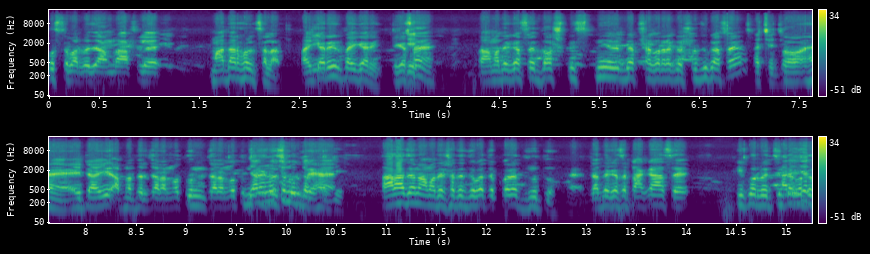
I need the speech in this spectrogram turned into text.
বুঝতে পারবে যে আমরা আসলে মাদার হোলসেলার পাইকারির পাইকারি ঠিক আছে? তো আমাদের কাছে দশ পিস নিয়ে ব্যবসা করার একটা সুযোগ আছে। আচ্ছা তো হ্যাঁ এটাই আপনাদের যারা নতুন যারা নতুন যারা নতুন হ্যাঁ তারা যেন আমাদের সাথে যোগাযোগ করে দ্রুত হ্যাঁ যাদের কাছে টাকা আছে কি করবে চিন্তা করতে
